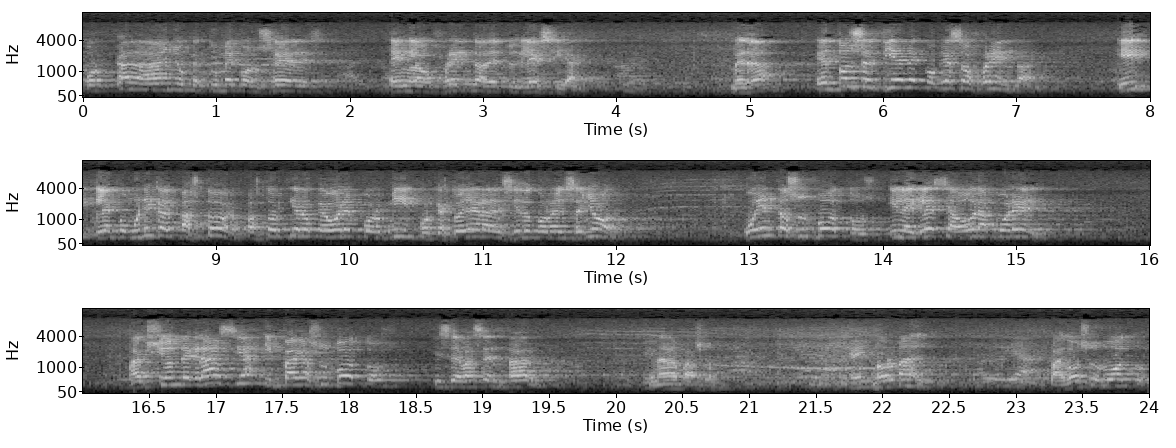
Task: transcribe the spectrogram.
por cada año que tú me concedes en la ofrenda de tu iglesia. ¿Verdad? Entonces viene con esa ofrenda y le comunica al pastor, pastor quiero que ore por mí porque estoy agradecido con el Señor. Cuenta sus votos y la iglesia ora por él. Acción de gracia y paga sus votos y se va a sentar y nada pasó. Normal. Pagó sus votos,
